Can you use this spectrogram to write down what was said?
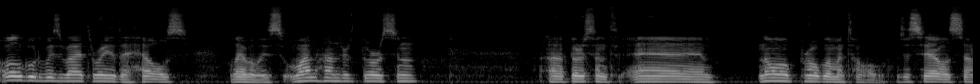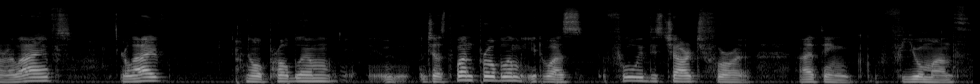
all good with battery the health level is 100 percent uh, percent and no problem at all. The cells are alive alive no problem. Just one problem it was fully discharged for i think few months.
